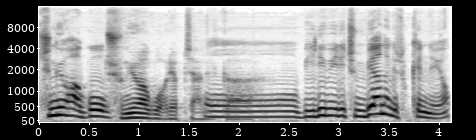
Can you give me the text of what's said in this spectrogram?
중요하고 중요하고 어렵지 않을까. 어, 미리미리 준비하는 게 좋겠네요.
